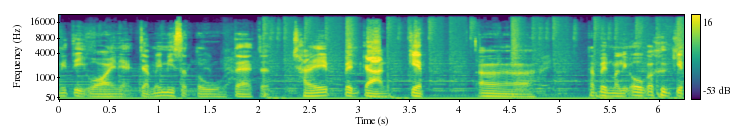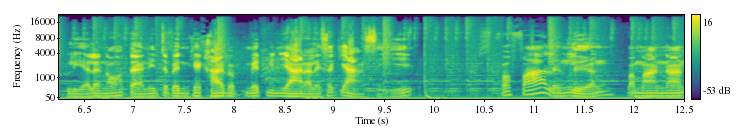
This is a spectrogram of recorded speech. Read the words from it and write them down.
มิติวอยเนี่ยจะไม่มีศัตรูแต่จะใช้เป็นการเก็บเอ่อถ้าเป็นมาริโอก็คือเก็บเหรียญแล้วเนาะแต่อันนี้จะเป็นคล้ายๆ แบบเม็ดวิญญาณอะไรสักอย่างสี ฟ้าฟ้าเหลืองๆประมาณนั้น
